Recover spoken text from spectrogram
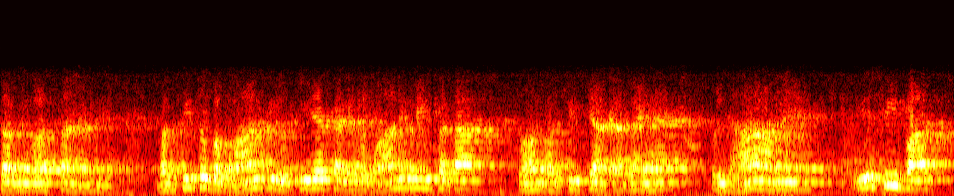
का व्यवस्था नहीं है। भक्ति तो भगवान की होती है, पहले भगवान ही नहीं पता तो हम भक्ति क्या कर रहे हैं। तो यहाँ हमें इसी बात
